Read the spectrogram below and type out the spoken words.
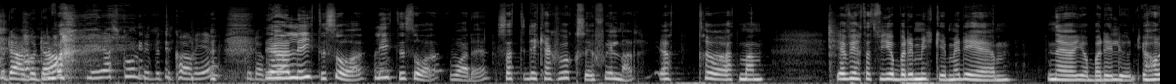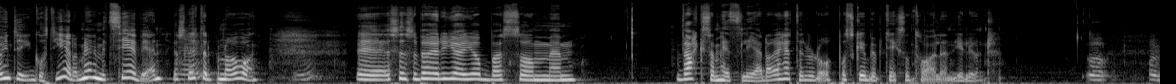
Goddag, goddag. Nu är jag skolbibliotekarie. Goddag, Ja, goddag. lite så. Lite så var det. Så att det kanske också är skillnad. Jag tror att man... Jag vet att vi jobbade mycket med det mm, när jag jobbade i Lund. Jag har ju inte gått igenom hela mitt CV än. Jag slutade på Norrvång. Eh, sen så började jag jobba som eh, verksamhetsledare, hette det då, på Skolbibliotekscentralen i Lund. Oj,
